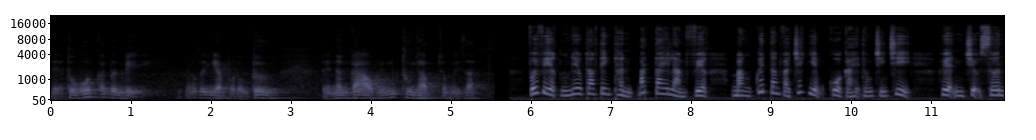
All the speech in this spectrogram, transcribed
để thu hút các đơn vị các doanh nghiệp vào đầu tư để nâng cao cái mức thu nhập cho người dân với việc nêu cao tinh thần bắt tay làm việc bằng quyết tâm và trách nhiệm của cả hệ thống chính trị, huyện Triệu Sơn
